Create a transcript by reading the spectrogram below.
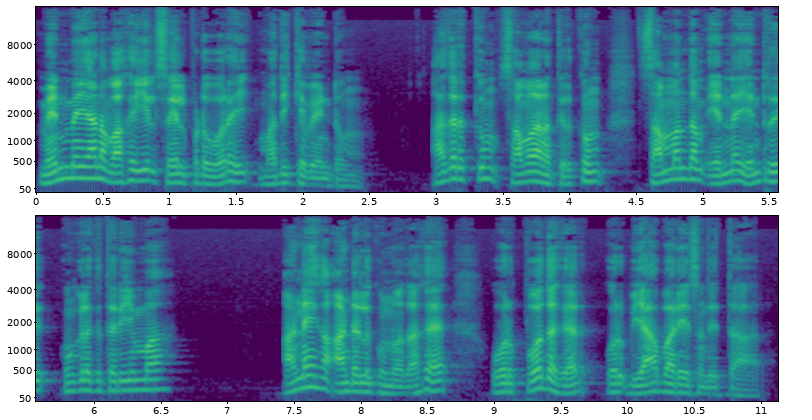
மென்மையான வகையில் செயல்படுவோரை மதிக்க வேண்டும். அதற்கும் சமாதானத்திற்கும் சம்பந்தம் என்ன என்று உங்களுக்கு தெரியுமா? அநேக ஆண்டுகளுக்கு முன்னதாக ஒரு போதகர் ஒரு வியாபாரியை சந்தித்தார்.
